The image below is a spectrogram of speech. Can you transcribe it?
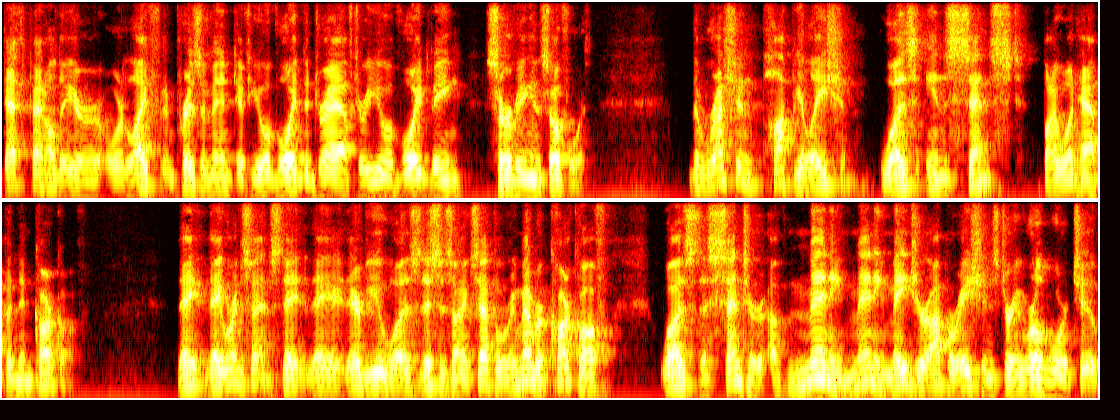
death penalty or, or life imprisonment if you avoid the draft or you avoid being serving and so forth. The Russian population was incensed by what happened in Kharkov. They they were incensed. They they their view was this is unacceptable. Remember, Kharkov was the center of many many major operations during World War II.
